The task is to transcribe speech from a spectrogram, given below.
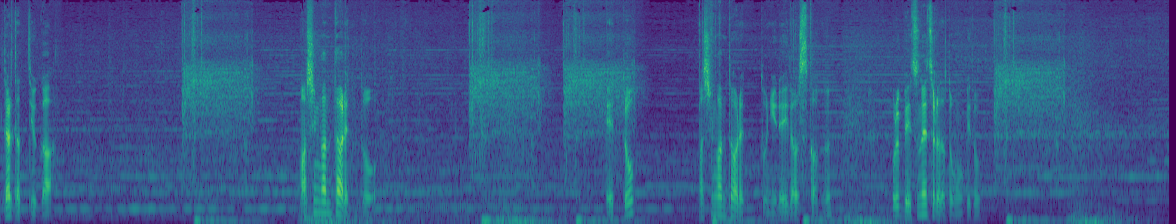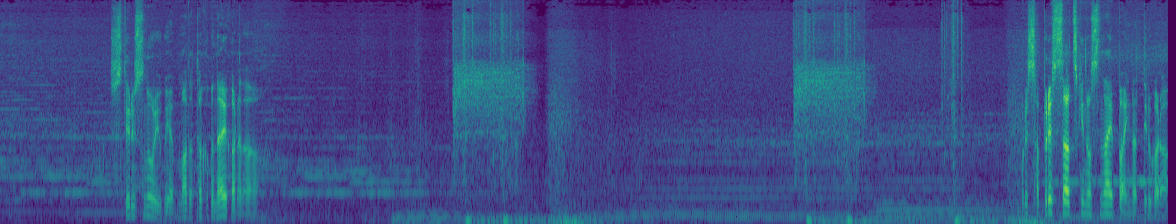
撃たれたっていうか、マシンガンターレット。えっと、マシンガンターレットにレイダースカム？これ別のやつらだと思うけど。ステルス能力やまだ高くないからな。これサプレッサー付きのスナイパーになってるから、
